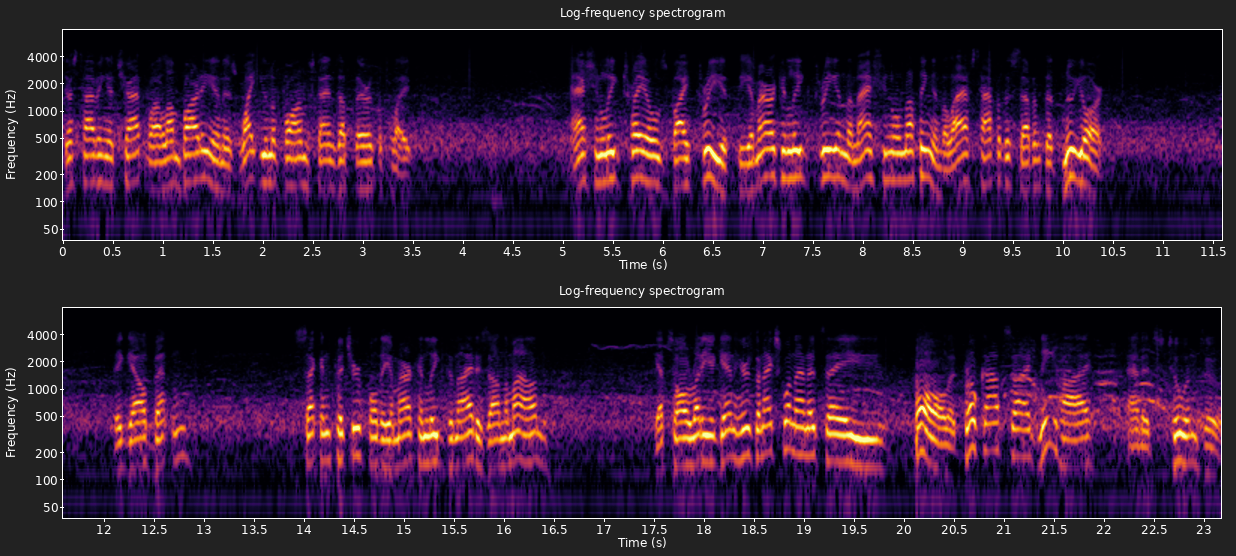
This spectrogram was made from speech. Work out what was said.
just having a chat while Lombardi in his white uniform stands up there at the plate. National League trails by three. It's the American League three and the National nothing in the last half of the seventh at New York. Big Al Benton, second pitcher for the American League tonight, is on the mound. Gets all ready again. Here's the next one, and it's a ball. It broke outside, knee high, and it's two and two.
